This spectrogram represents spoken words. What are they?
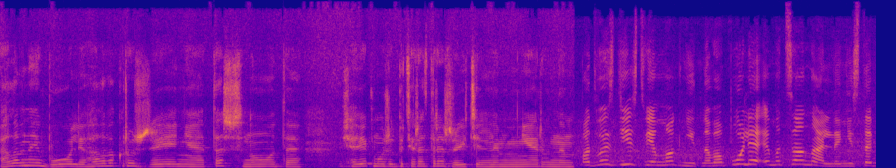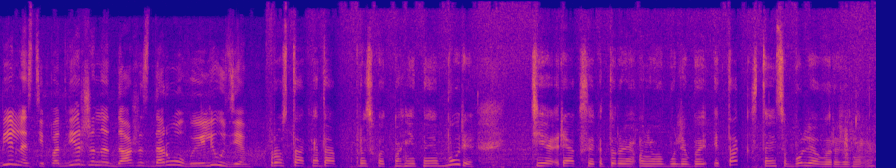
головные боли, головокружение, тошнота. Человек может быть раздражительным, нервным. Под воздействием магнитного поля эмоциональной нестабильности подвержены даже здоровые люди. Просто когда происходят магнитные бури, те реакции, которые у него были бы и так, становятся более выраженными.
